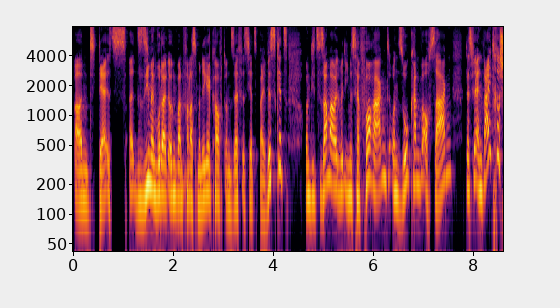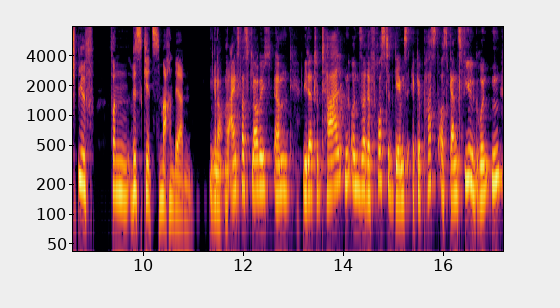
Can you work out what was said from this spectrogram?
Und der ist, äh, Siemens wurde halt irgendwann von Asmodee gekauft und Seth ist jetzt bei WizKids. Und die Zusammenarbeit mit ihm ist hervorragend. Und so können wir auch sagen, dass wir ein weiteres Spiel von WizKids machen werden. Genau. Und eins, was, glaube ich, ähm, wieder total in unsere Frosted Games-Ecke passt, aus ganz vielen Gründen,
